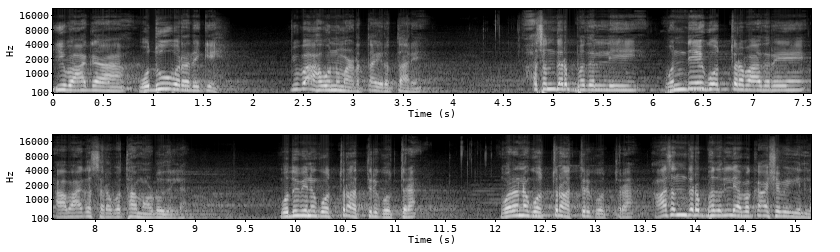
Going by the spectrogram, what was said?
ಇವಾಗ ವಧುವರರಿಗೆ ವಿವಾಹವನ್ನು ಮಾಡುತ್ತಾ ಇರುತ್ತಾರೆ. ಆ ಸಂದರ್ಭದಲ್ಲಿ ಒಂದೇ ಗೋತ್ರವಾದರೆ ಆವಾಗ ಸರ್ವಥ ಮಾಡೋದಿಲ್ಲ. ವಧುವಿನ ಗೋತ್ರ ಹತ್ತಿರ ಗೋತ್ರ, ವರನ ಗೋತ್ರ ಹತ್ತಿರ ಗೋತ್ರ, ಆ ಸಂದರ್ಭದಲ್ಲಿ ಅವಕಾಶವೇ ಇಲ್ಲ.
